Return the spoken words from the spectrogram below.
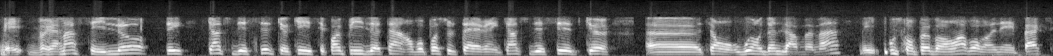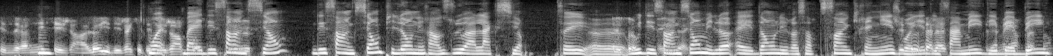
mais vraiment, c'est là, tu sais, quand tu décides que, OK, c'est pas un pays de l'OTAN, on va pas sur le terrain, quand tu décides que, euh, tu sais, on- oui, on donne de l'armement, mais où est-ce qu'on peut vraiment avoir un impact, c'est de ramener ces gens-là? Il y a des gens qui étaient Ouais, déjà en ben, des sanctions, des sanctions, puis là, on est rendu à l'action. Tu sais, euh, ça, oui, des exact. sanctions, mais là, aidons les ressortissants ukrainiens. Je voyais ça, des la- familles, des bébés. façon.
